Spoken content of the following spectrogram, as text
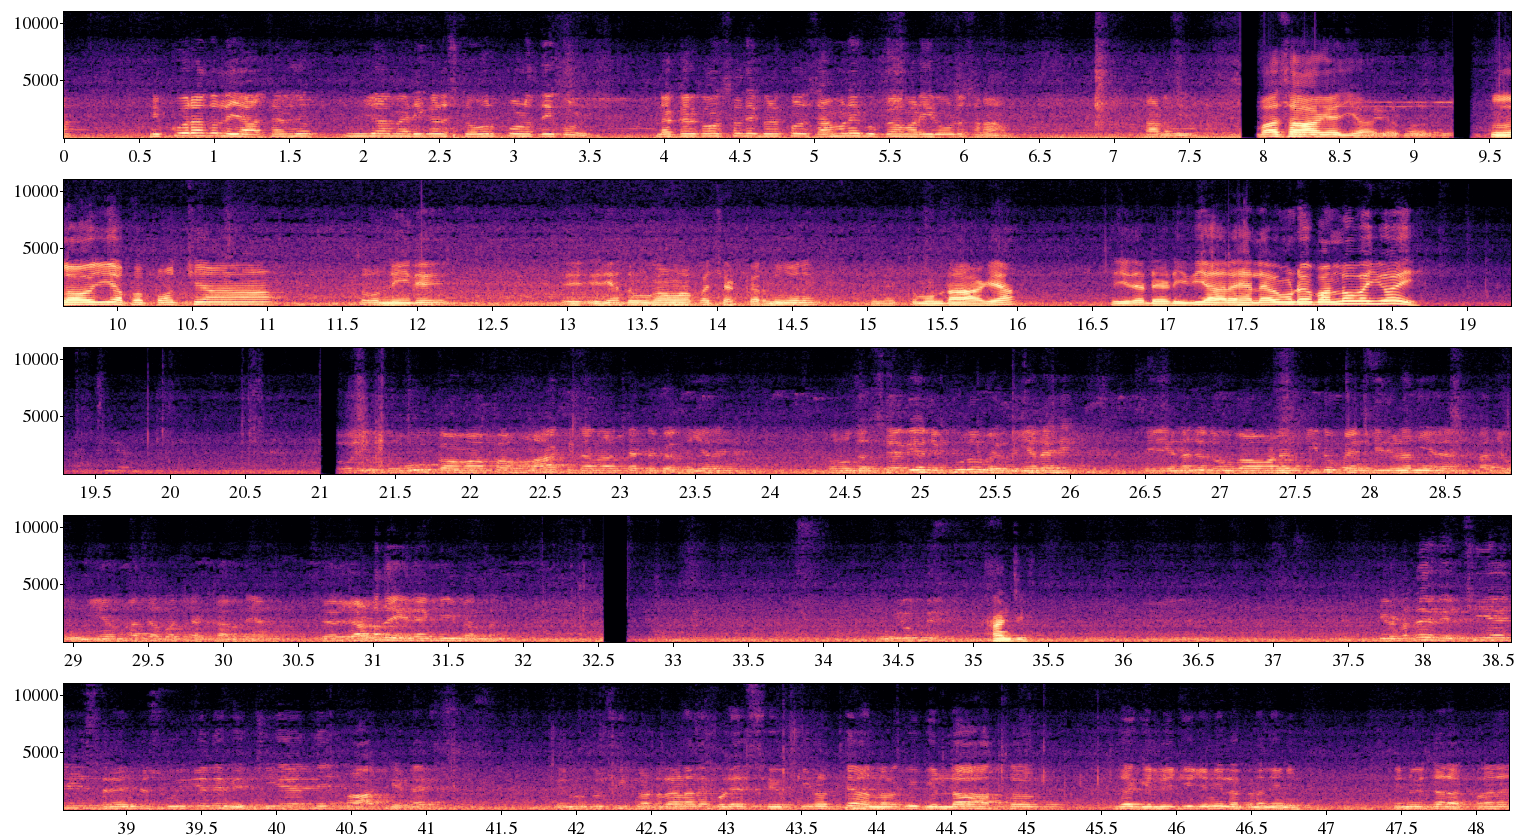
ਨਿੱਕੋਰਾ ਤੋਂ ਲਿਜਾ ਸਕਦੇ ਹੋ ਪੂਜਾ ਮੈਡੀਕਲ ਸਟੋਰ ਪੁਲ ਦੇ ਕੋਲ। ਨਗਰ ਕੌਂਸਲ ਦੇ ਬਿਲਕੁਲ ਸਾਹਮਣੇ ਗੁੱਗਾ ਮਾੜੀ ਰੋਡ ਸਰਾਮ। ਦੇ ਬਸ ਆ ਗਿਆ ਜੀ ਆ ਗਿਆ। ਲਓ ਜੀ ਆਪਾਂ ਪਹੁੰਚਿਆ ਧੋਨੀ ਦੇ। ਤੇ ਇਹਦੀਆਂ ਦੋ ਗਾਵਾਂ ਆਪਾਂ ਚੈੱਕ ਕਰਨੀਆਂ ਨੇ। ਇੱਕ ਮੁੰਡਾ ਆ ਗਿਆ। ਤੇ ਇਹਦਾ ਡੈਡੀ ਵੀ ਆ ਰਿਹਾ। ਲੈ ਮੁੰਡੇ ਬੰਨ ਲਓ ਬਈ ਓਏ ਲਓ ਜੀ ਦੋ ਗਾਵਾਂ ਆਪਾਂ ਹੁਣ ਆਹ ਕਿੱਦਾਂ ਨਾਲ ਚੈੱਕ ਕਰਦੀਆਂ ਨੇ ਤੁਹਾਨੂੰ ਦੱਸਿਆ ਵੀ ਇਹ ਨਿੱਕੂ ਤੋਂ ਮਿਲਦੀਆਂ ਨੇ ਇਹ। ਤੇ ਇਹਨਾਂ 'ਚ ਦੋ ਗਾਵਾਂ ਨੇ 30 ਤੋਂ 35 ਦਿਨਾਂ ਦੀਆਂ ਨੇ ਅੱਜ ਹੋ ਗਈਆਂ। ਅੱਜ ਆਪਾਂ ਚੈੱਕ ਕਰਦੇ ਆਂ ਤੇ ਰਿਜ਼ਲਟ ਦੇਖਦੇ ਆਂ ਕੀ ਬਣਦਾ। ਹਾਂਜੀ। ਕਿਟ ਦੇ ਵਿੱਚ ਹੀ ਹੈ ਜੀ ਸਿਰਿੰਜ ਸੂਈ ਜਿਹਦੇ ਵਿੱਚ ਹੀ ਹੈ ਤੇ ਆਹ ਕਿਟ ਹੈ। ਇਹਨੂੰ ਤੁਸੀਂ ਕੱਢ ਲੈਣਾ ਤੇ ਬੜੇ ਸੇਫਟੀ ਨਾਲ ਧਿਆਨ ਨਾਲ ਕੋਈ ਗਿੱਲਾ ਹੱਥ ਜਾਂ ਗਿੱਲੀ ਚੀਜ਼ ਨਹੀਂ ਲੱਗਣ ਦੇਣੀ। ਇਹਨੂੰ ਇਦਾਂ ਰੱਖ ਲੈਣਾ।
